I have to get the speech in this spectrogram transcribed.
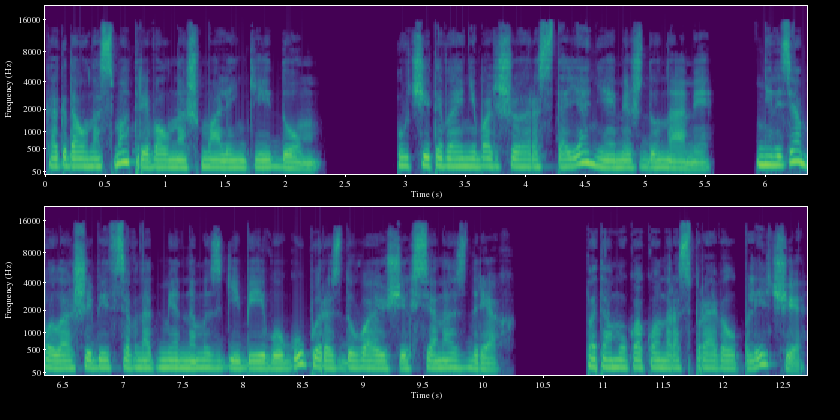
когда он осматривал наш маленький дом. Учитывая небольшое расстояние между нами, Нельзя было ошибиться в надменном изгибе его губ и раздувающихся ноздрях. Потому как он расправил плечи,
